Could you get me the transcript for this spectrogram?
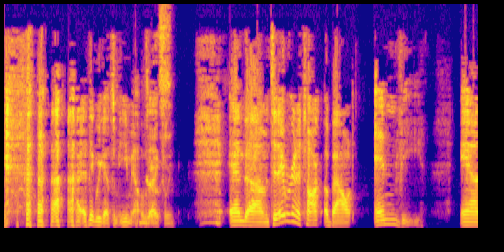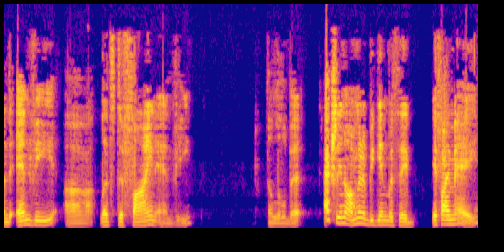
I think we got some emails Yes. actually. And um, today we're going to talk about envy. And envy, uh, let's define envy a little bit. Actually, no, I'm going to begin with a, if I may,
